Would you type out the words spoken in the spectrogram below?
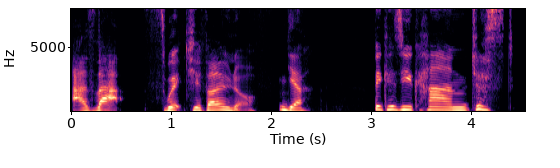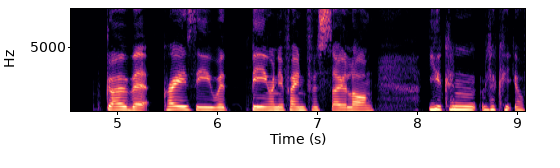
as that, switch your phone off. Yeah. Because you can just go a bit crazy with being on your phone for so long. You can look at your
